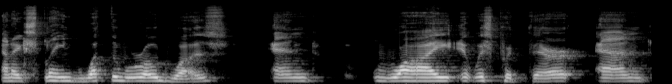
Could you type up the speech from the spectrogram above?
And I explained what the road was and why it was put there. And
